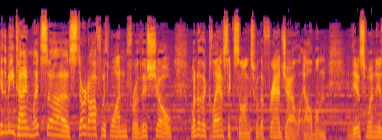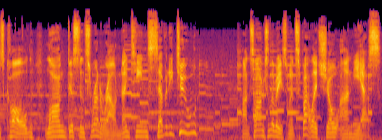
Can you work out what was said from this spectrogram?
In the meantime, let's uh, start off with one for this show, one of the classic songs from the Fragile album. This one is called Long Distance Runaround, 1972, on Songs in the Basement Spotlight Show on Yes.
